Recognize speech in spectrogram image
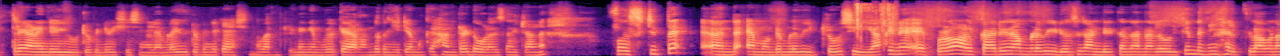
ഇത്രയാണ് എന്റെ യൂട്യൂബിന്റെ വിശേഷങ്ങൾ. നമ്മളെ യൂട്യൂബിന്റെ ക്യാഷ് എന്ന് പറഞ്ഞിട്ടുണ്ടെങ്കിൽ നമുക്ക് കേരളം തുടങ്ങിയിട്ട് നമുക്ക് ഹൺഡ്രഡ് ഡോളേഴ്സ് ആയിട്ടാണ് ഫസ്റ്റത്തെ എന്താ എമൗണ്ട് നമ്മൾ വിഡ്രോ ചെയ്യുക പിന്നെ എപ്പോഴും ആൾക്കാർ നമ്മുടെ വീഡിയോസ് കണ്ടിരിക്കുന്ന പറഞ്ഞാൽ അവർക്ക് എന്തെങ്കിലും ഹെൽപ്ഫുൾ ആവണ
